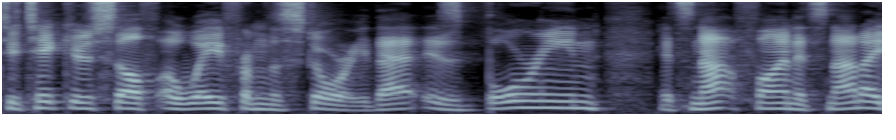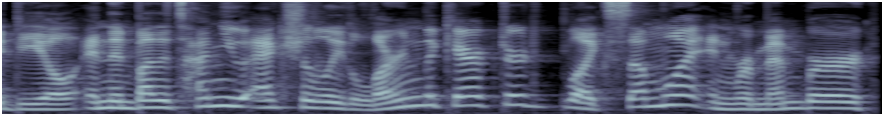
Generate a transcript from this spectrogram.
to take yourself away from the story. That is boring. It's not fun. It's not ideal. And then by the time you actually learn the character, like somewhat, and remember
